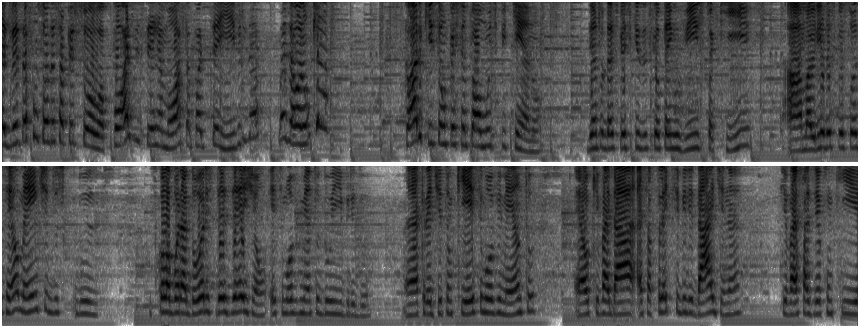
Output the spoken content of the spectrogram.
às vezes a função dessa pessoa pode ser remota, pode ser híbrida, mas ela não quer. Claro que isso é um percentual muito pequeno. Dentro das pesquisas que eu tenho visto aqui, a maioria das pessoas realmente, dos, dos, dos colaboradores, desejam esse movimento do híbrido. Né? Acreditam que esse movimento é o que vai dar essa flexibilidade, né? Que vai fazer com que,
